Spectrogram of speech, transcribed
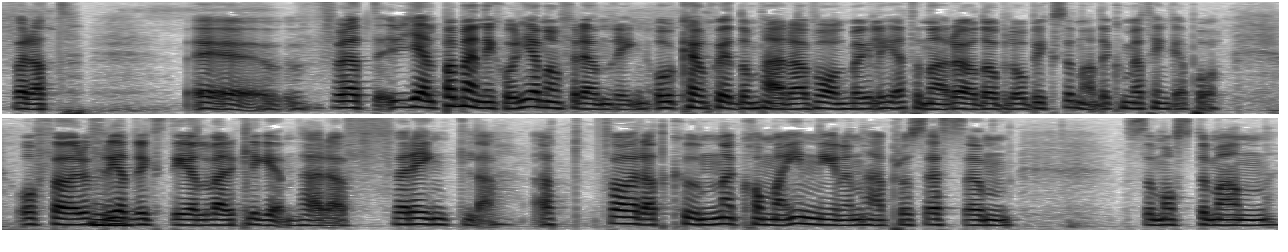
för att, för att hjälpa människor genom förändring. Och kanske de här valmöjligheterna, röda och blå byxorna, det kommer jag tänka på. Och för Fredriks del verkligen det här förenkla. Att för att kunna komma in i den här processen så måste man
